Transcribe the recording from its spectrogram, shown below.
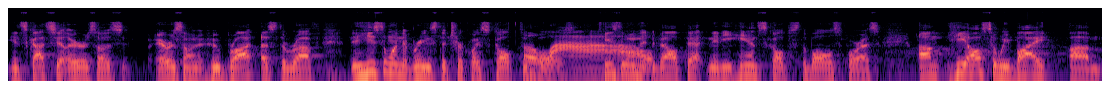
in Scottsdale, Arizona, Arizona, who brought us the rough. He's the one that brings the turquoise sculpted Oh, bowls. wow. He's the one that developed that, and then he hand sculpts the bowls for us. Um, he also, we buy, um,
